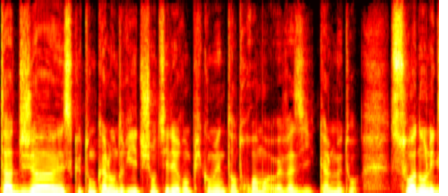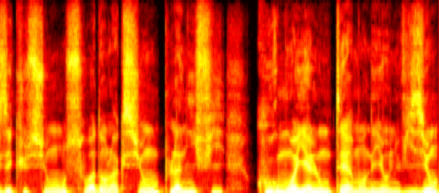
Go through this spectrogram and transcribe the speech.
t'as déjà, est-ce que ton calendrier de chantier est rempli combien de temps? 3 mois. Ouais, vas-y, calme-toi. Soit dans l'exécution, soit dans l'action. Planifie court, moyen, long terme en ayant une vision.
